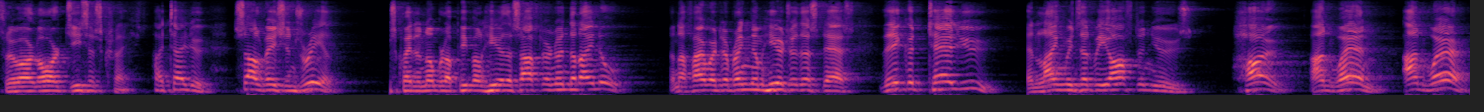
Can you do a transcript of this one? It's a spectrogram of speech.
through our Lord Jesus Christ. I tell you, salvation's real. There's quite a number of people here this afternoon that I know. And if I were to bring them here to this desk, they could tell you in language that we often use how and when and where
